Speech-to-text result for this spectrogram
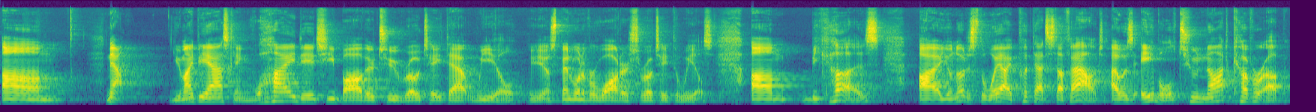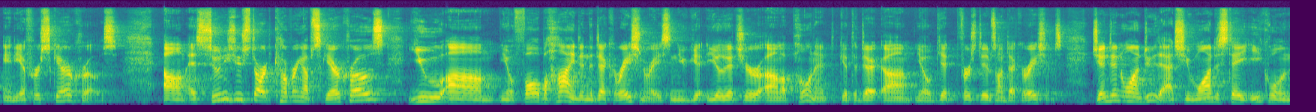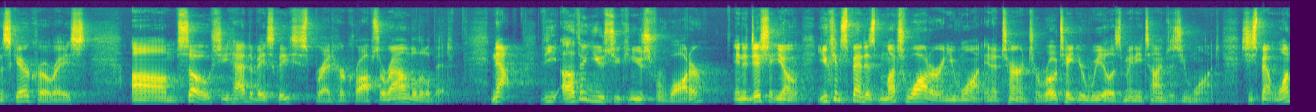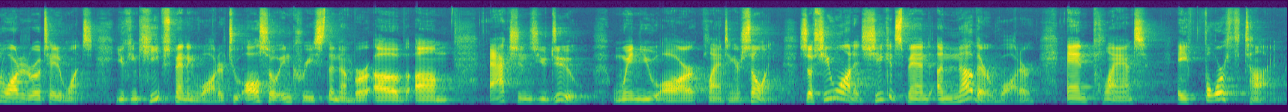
Um, now, you might be asking, why did she bother to rotate that wheel, you know, spend one of her waters to rotate the wheels? Um, because uh, you'll notice the way I put that stuff out, I was able to not cover up any of her scarecrows. Um, as soon as you start covering up scarecrows, you, um, you know, fall behind in the decoration race and you get, you let your um, opponent get, the um, you know, get first dibs on decorations. Jen didn't want to do that. She wanted to stay equal in the scarecrow race. Um, so she had to basically spread her crops around a little bit. Now, the other use you can use for water, in addition, you know, you can spend as much water as you want in a turn to rotate your wheel as many times as you want. She spent one water to rotate it once. You can keep spending water to also increase the number of um, actions you do when you are planting or sowing. So she wanted, she could spend another water and plant a fourth time.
